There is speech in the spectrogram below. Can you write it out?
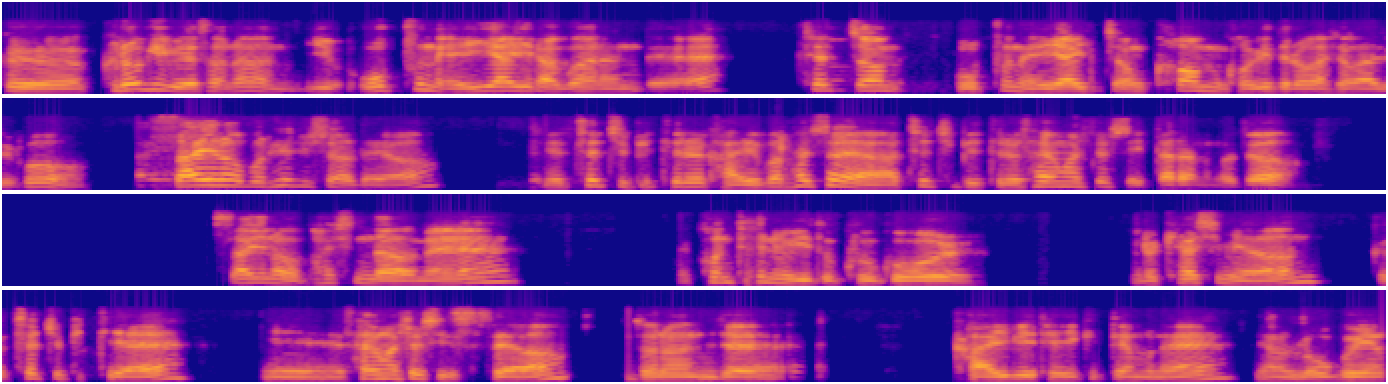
그 그러기 위해서는 이 오픈 AI라고 하는데 채.openai.com 거기 들어가셔가지고 사인업을 해주셔야 돼요. 챗 GPT를 가입을 하셔야 챗 GPT를 사용하실 수 있다라는 거죠. 사인업 하신 다음에 컨티뉴 위드 구글 이렇게 하시면 그 챗 GPT에 예, 사용하실 수 있으세요. 저는 이제 가입이 돼 있기 때문에 그냥 로그인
